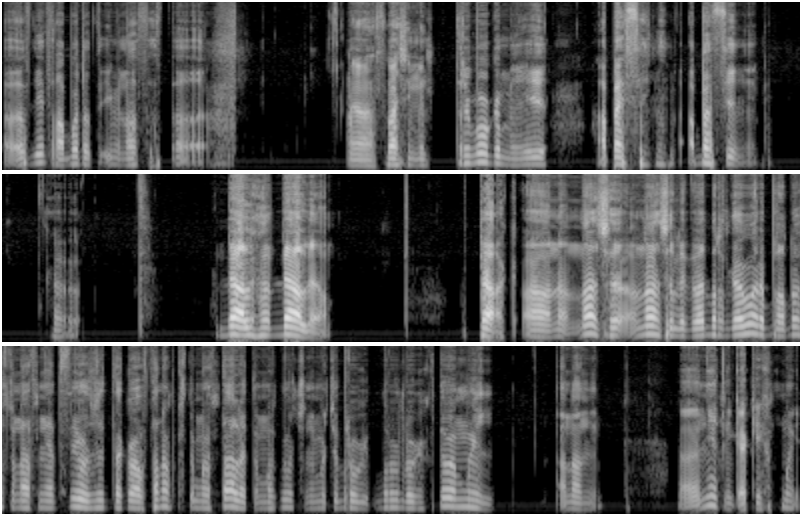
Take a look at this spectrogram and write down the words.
э, здесь работать именно с, э, э, с вашими тревогами и опасениями. опасениями. Вот. Далее, далее. Так, а, начали, начали вести разговоры про то, что у нас нет сил жить в такой обстановке, что мы стали, то мы лучше не мучить друг, друг друга. Кто мы? Она не, а, нет никаких мы.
